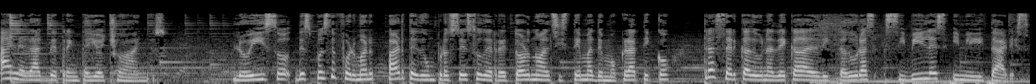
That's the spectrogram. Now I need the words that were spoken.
a la edad de 38 años. Lo hizo después de formar parte de un proceso de retorno al sistema democrático tras cerca de una década de dictaduras civiles y militares.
